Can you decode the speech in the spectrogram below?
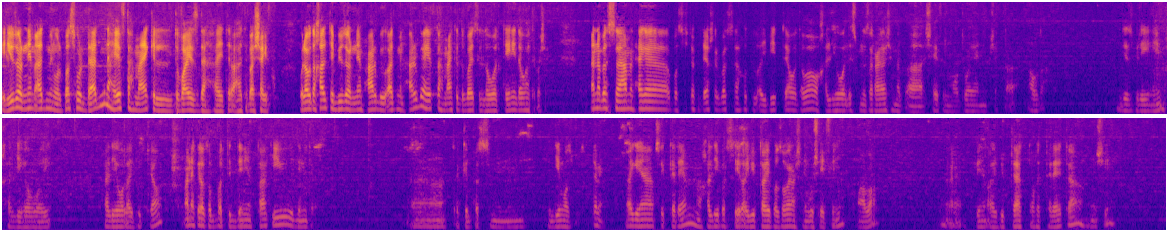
username admin وال password admin هيفتح معاك ال device ده هتبقى شايفه. ولو دخلت ب username حربي و admin حربي هيفتح معاك ال device اللي هو التاني ده وهتبقى شايفه. أنا بس هعمل حاجة بسيطة في الآخر بس هاخد ال IP بتاعه ده وأخليه هو الاسم ظهر عليه عشان أبقى شايف الموضوع يعني بشكل أوضح. display name خليه هو إيه خليه هو ال IP بتاعه. أنا كده ظبطت الدنيا بتاعتي والدنيا تمام. أتأكد بس من دي مظبوطة. تمام. هاجي هنا نفس الكلام هخليه بس إيه ال IP بتاعي يبقى ظاهر عشان يبقوا شايفينه مع بعض. فين ال IP بتاعك؟ واخد تلاتة. ماشي.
